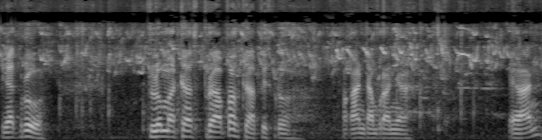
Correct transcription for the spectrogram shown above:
lihat bro belum ada seberapa udah habis bro makan campurannya. Ya kan?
